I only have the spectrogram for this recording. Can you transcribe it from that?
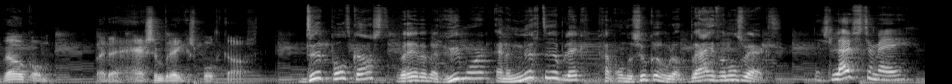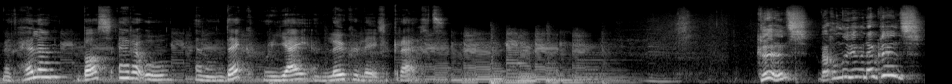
Welkom bij de Hersenbrekers Podcast. De podcast waarin we met humor en een nuchtere blik gaan onderzoeken hoe dat brein van ons werkt. Dus luister mee met Helen, Bas en Raoul en ontdek hoe jij een leuker leven krijgt. Kluns? Waarom doen we nou kluns?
